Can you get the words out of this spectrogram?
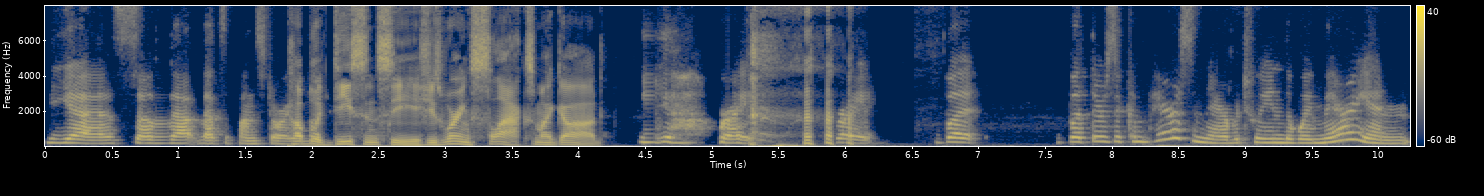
Yeah. So that that's a fun story. Public decency. She's wearing slacks. My God. Yeah. Right. right. But but there's a comparison there between the way Marion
